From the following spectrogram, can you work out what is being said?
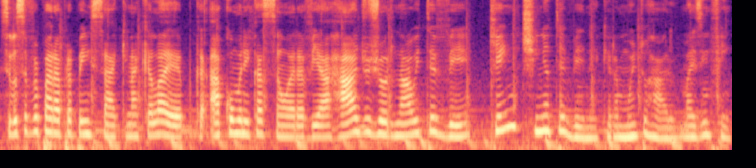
Se você for parar para pensar que naquela época a comunicação era via rádio, jornal e TV, quem tinha TV, né? Que era muito raro, mas enfim.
